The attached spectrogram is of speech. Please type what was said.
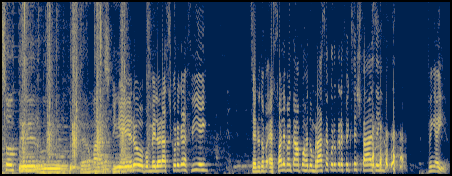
Solteiro, quero mais Dinheiro, vou melhorar essa coreografia, hein? Cê não tá- É só levantar uma porra de um braço e a coreografia que vocês fazem. Vem aí.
